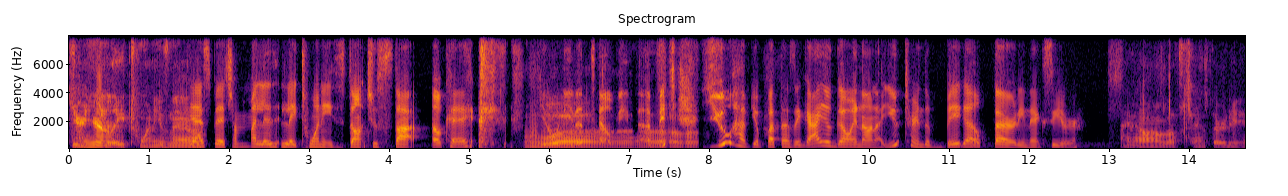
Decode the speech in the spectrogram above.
You're in your late twenties now. Yes, bitch, I'm in my la- late twenties. Don't you stop, okay? you don't need to tell me that, bitch. You have your patas de gallo going on. Now you turn the big L thirty next year. I know. I'm about to turn thirty.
